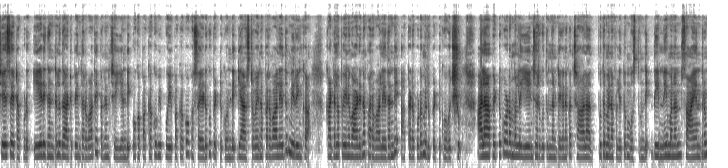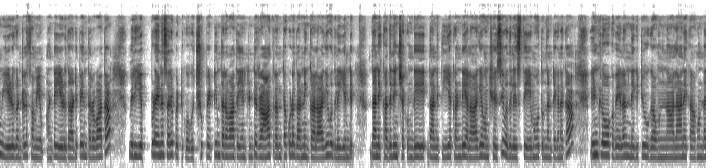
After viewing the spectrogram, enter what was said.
చేసేటప్పుడు ఏడు గంటలు దాటిపోయిన తర్వాత ఈ పనిని చేయండి ఒక పక్కకు పొయ్యి పక్కకు ఒక సైడ్కు పెట్టుకోండి. గ్యాస్ స్టవ్ అయినా పర్వాలేదు మీరు ఇంకా కట్టెల పైన వాడినా పర్వాలేదండి అక్కడ కూడా మీరు పెట్టుకోవచ్చు. అలా పెట్టుకోవడం వల్ల ఏం జరుగుతుందంటే కనుక చాలా అద్భుతమైన ఫలితం వస్తుంది. దీన్ని మనం సాయంత్రం ఏడు గంటల సమయం అంటే ఏడు దాటిపోయిన తర్వాత మీరు ఎప్పుడైనా సరే పెట్టుకోవచ్చు. పెట్టిన తర్వాత ఏంటంటే రాత్రంతా కూడా దాన్ని ఇంకా అలాగే వదిలేయండి. దాన్ని కదిలించకండి దాన్ని తీయకండి అలాగే ఉంచేసి వదిలేస్తే ఏమవుతుందంటే కనుక ఇంట్లో ఒకవేళ నెగిటివ్గా ఉన్న ఉన్నా అలానే కాకుండా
